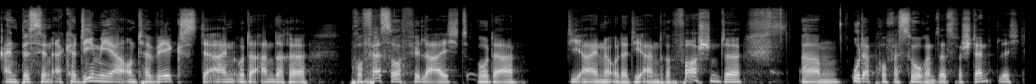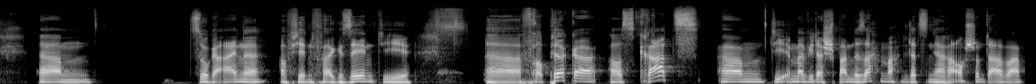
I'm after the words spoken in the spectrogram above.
ein bisschen Akademia unterwegs, der ein oder andere Professor vielleicht oder die eine oder die andere Forschende ähm, oder Professorin selbstverständlich, ähm, sogar eine auf jeden Fall gesehen, die äh, Frau Pirker aus Graz, ähm, die immer wieder spannende Sachen macht, die letzten Jahre auch schon da war.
